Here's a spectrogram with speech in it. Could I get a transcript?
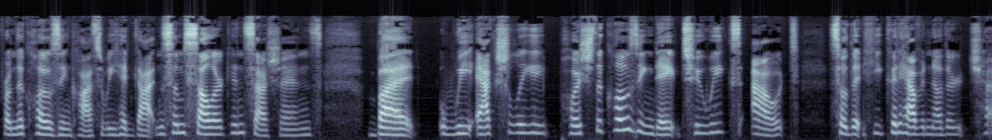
from the closing costs. We had gotten some seller concessions, but we actually pushed the closing date two weeks out so that he could have another che-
